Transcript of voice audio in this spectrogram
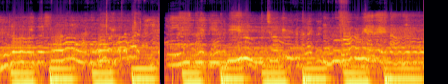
তো? আর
